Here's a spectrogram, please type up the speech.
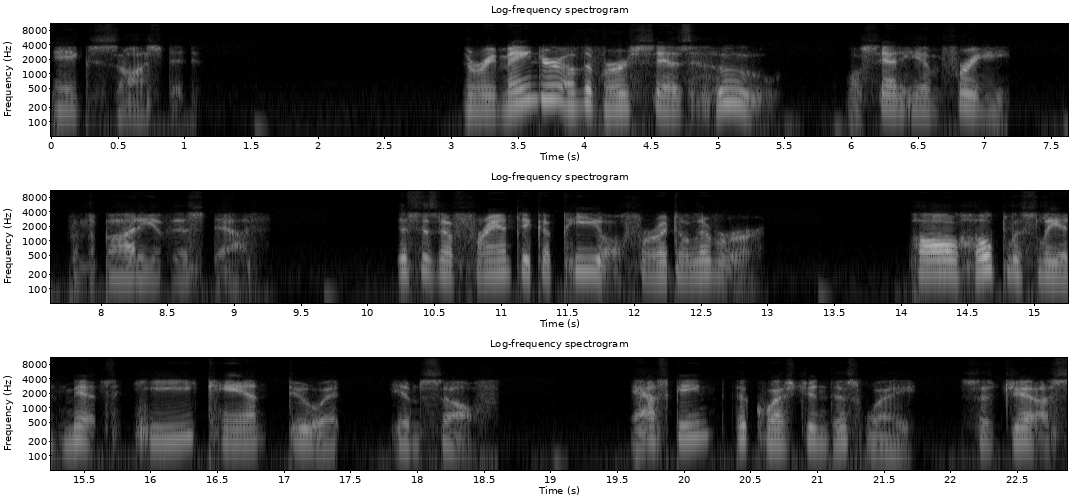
exhausted. The remainder of the verse says, Who will set him free from the body of this death? This is a frantic appeal for a deliverer. Paul hopelessly admits he can't do it himself. Asking the question this way suggests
